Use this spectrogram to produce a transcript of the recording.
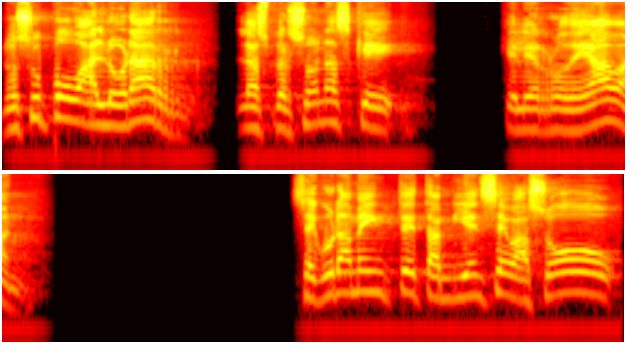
no supo valorar las personas que, que le rodeaban seguramente también se basó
